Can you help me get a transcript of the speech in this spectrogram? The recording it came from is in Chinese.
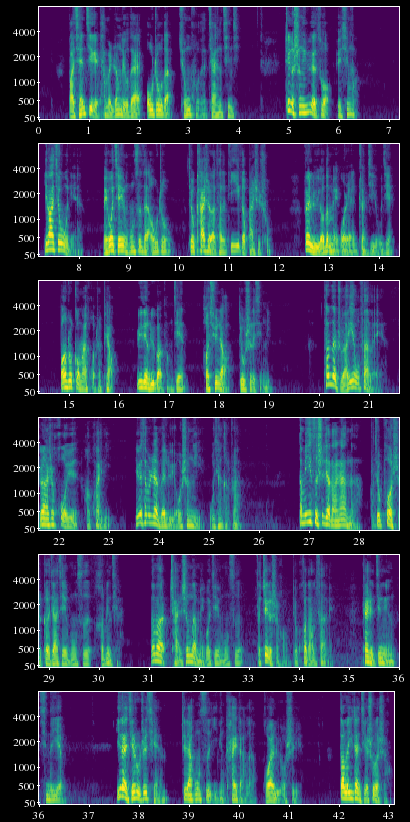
把钱寄给他们仍留在欧洲的穷苦的家庭亲戚。这个生意越做越兴旺。1895年，美国捷运公司在欧洲就开设了它的第一个办事处，为旅游的美国人转寄邮件，帮助购买火车票、预订旅馆房间和寻找丢失的行李。他们的主要业务范围仍然是货运和快递，因为他们认为旅游生意无钱可赚。那么一次世界大战呢，就迫使各家捷运公司合并起来。那么产生的美国捷运公司在这个时候就扩大了范围，开始经营新的业务。一战结束之前，这家公司已经开展了国外旅游事业。到了一战结束的时候，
